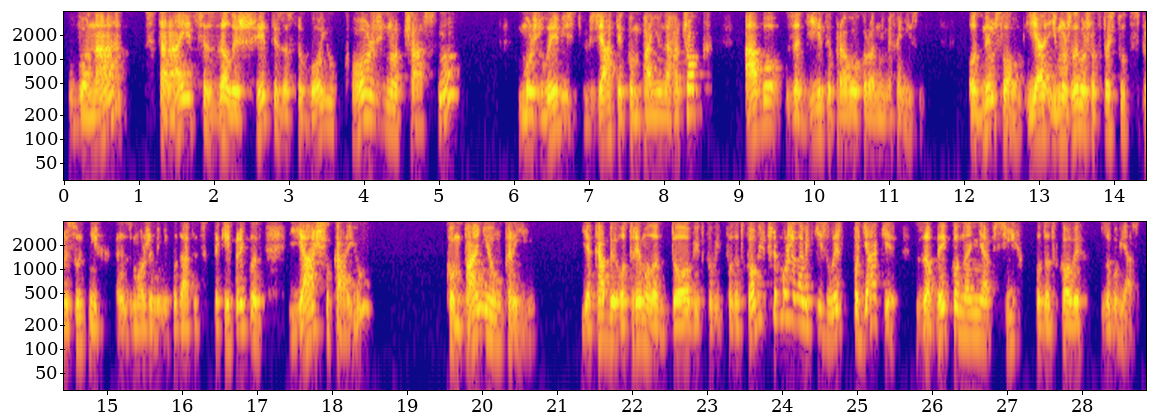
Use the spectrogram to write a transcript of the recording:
вона старається залишити за собою кожночасно можливість взяти компанію на гачок або задіяти правоохоронні механізми. Одним словом, я і можливо, що хтось тут з присутніх е, зможе мені подати такий приклад. Я шукаю компанію в Україні, яка би отримала довідку від податкової, чи може навіть якийсь лист подяки за виконання всіх податкових зобов'язань.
